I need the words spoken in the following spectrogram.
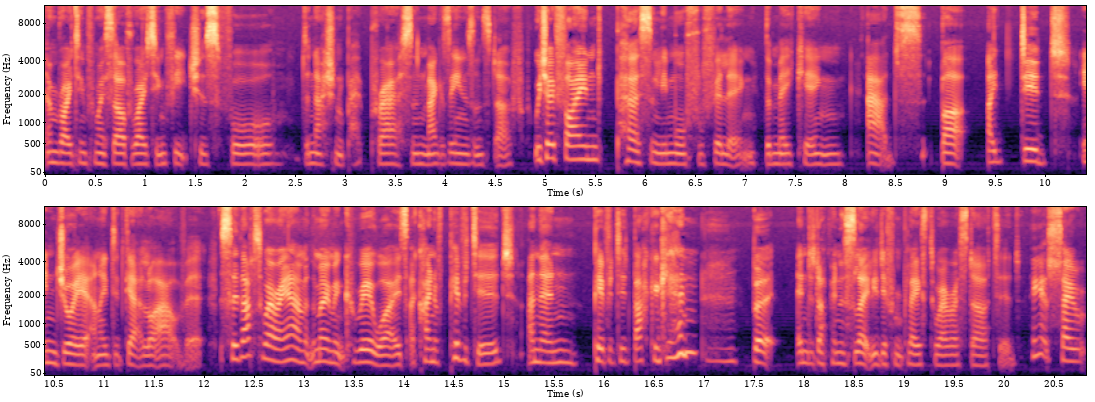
and writing for myself, writing features for the national press and magazines and stuff, which I find personally more fulfilling than making ads. But I did enjoy it and I did get a lot out of it. So that's where I am at the moment, career wise. I kind of pivoted and then pivoted back again, mm. but ended up in a slightly different place to where I started. I think it's so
